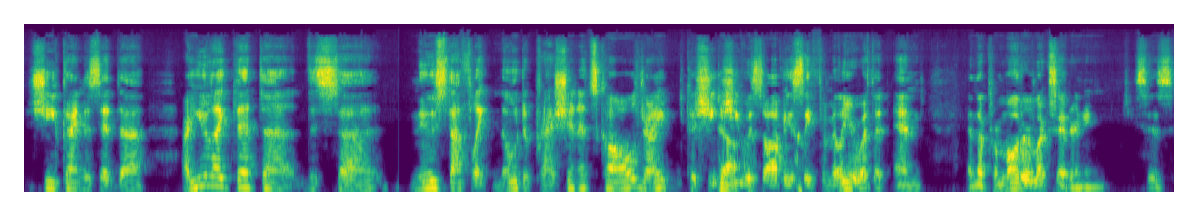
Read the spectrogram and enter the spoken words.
she kind of said, uh, "Are you like that? Uh, this." Uh, new stuff like no depression it's called right because she Yeah. she was obviously familiar with it and and the promoter looks at her and he, he says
